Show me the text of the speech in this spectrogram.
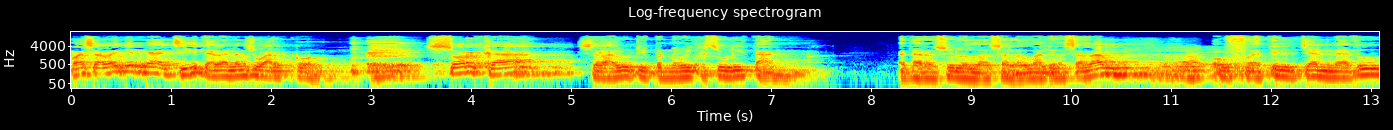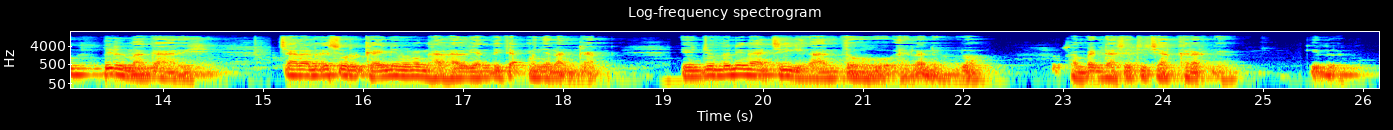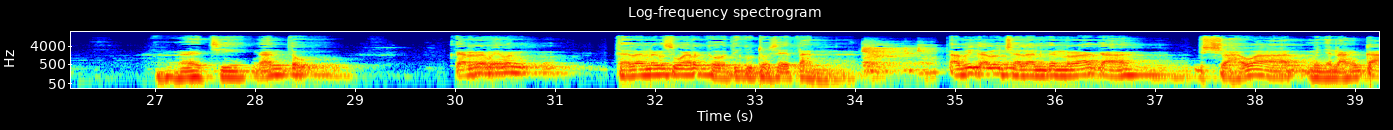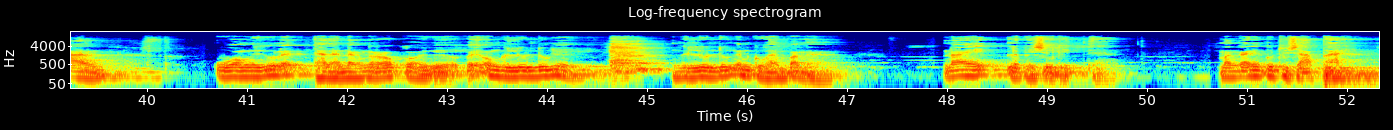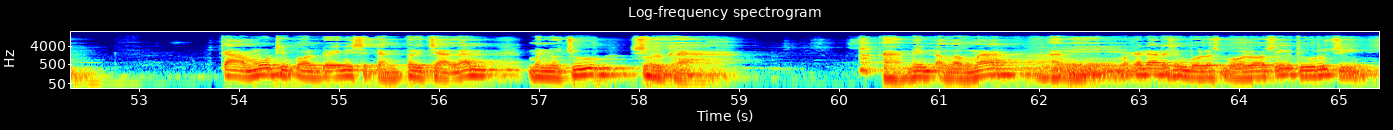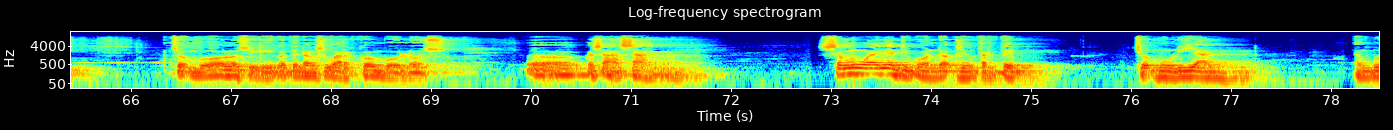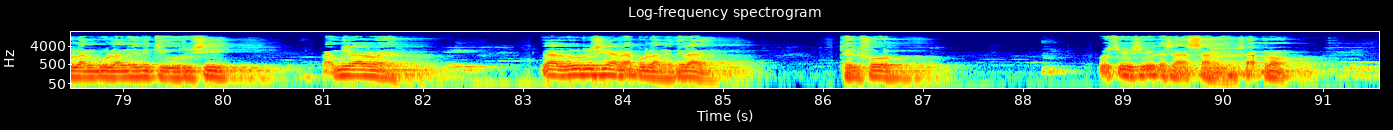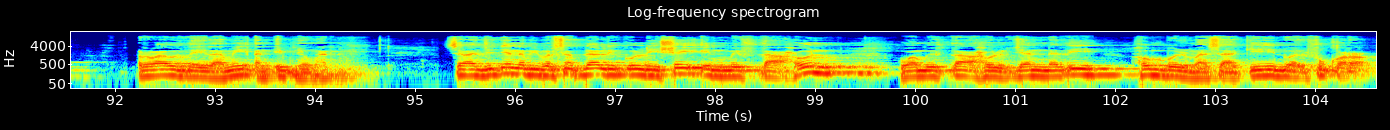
Masalahnya ngaji dalam swarga. Surga selalu dipenuhi kesulitan. Kata Rasulullah sallallahu alaihi wasallam, Ufatil jannatu bil magari Jalan ke surga ini memang hal-hal yang tidak menyenangkan. Yang contohnya ngaji ngantuk. Eh, nih, loh. Sampai dasi dijagrak nih Gitu. Ngaji ngantuk. Karena memang Jalan yang suarga digudo setan. Tapi kalau jalan ke neraka Syahwat menyenangkan Wong iku lek dalanang neraka iki kaya wong gelundunge. Gelundung kan gampang. Naik lebih sulit. Makanya kudu sabar. Kamu di pondok ini sedang berjalan menuju surga. Amin Allahumma amin. Makanya ada yang bolos-bolos itu diurusi. Cok bolos kau tenang suarco bolos. Eh, kesasar. Semuanya di pondok sing tertib. Jok mulian. Yang pulang-pulang ini diurusi Pak Milal mana? Lalu urusi anak pulang itu lal. Telepon. Kusuyu-suyu kesasar sakno. Rawal Dailami an Ibnu Umar. Selanjutnya Nabi bersabda likulli syai'in miftahun wa miftahul jannati humbul masakin wal fuqara.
